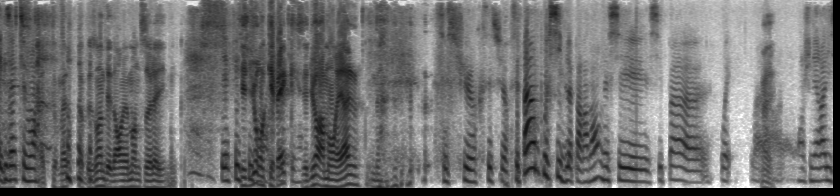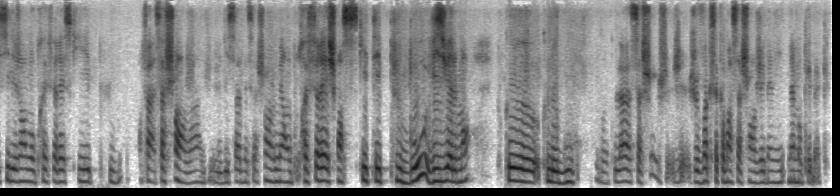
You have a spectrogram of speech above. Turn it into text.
Exactement. La tomate a besoin d'énormément de soleil. C'est dur au Québec, c'est dur à Montréal. C'est sûr, c'est sûr. C'est pas impossible apparemment, mais c'est pas euh, ouais. En général, ici, les gens vont préférer ce qui est plus. Enfin, ça change. Hein, je dis ça, mais ça change. Mais on préférait, je pense, ce qui était plus beau visuellement que, que le goût. Donc là, ça, je, je, vois que ça commence à changer, même, même au Québec.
